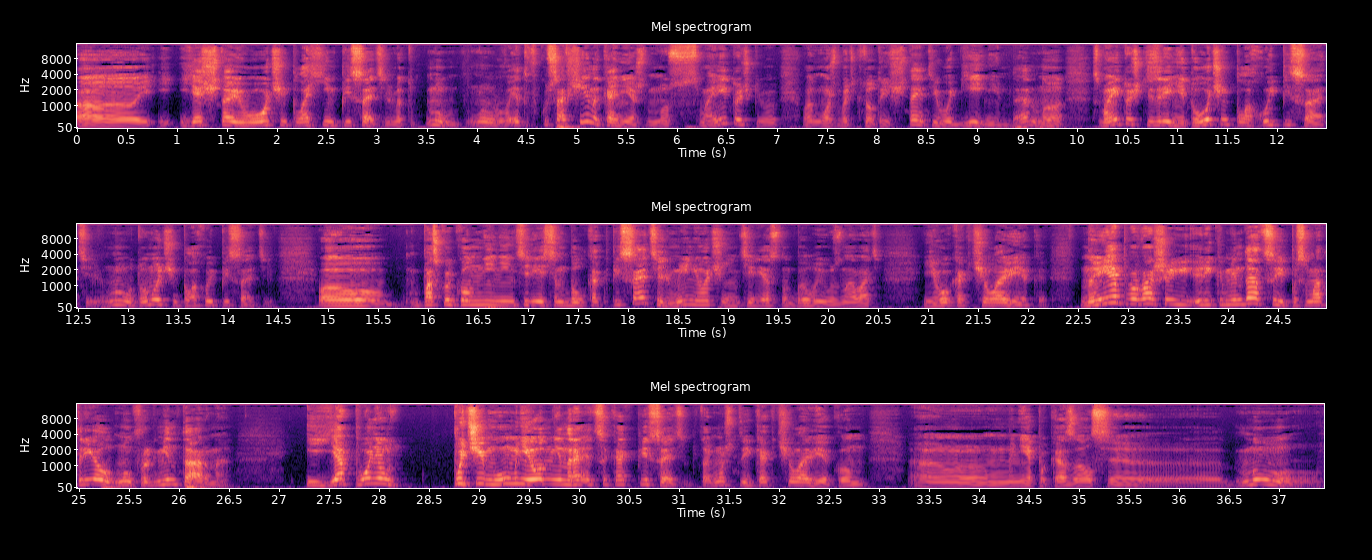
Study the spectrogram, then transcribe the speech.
А, я считаю его очень плохим писателем. Это, ну, ну, это вкусовщина, конечно, но с моей точки, может быть, кто-то и считает его гением, да, но с моей точки зрения это очень плохой писатель. Ну, вот он очень плохой писатель. А, поскольку он мне не интересен был как писатель, мне не очень интересно было и узнавать его как человека. Но я по вашей рекомендации посмотрел, ну, фрагментарно. И я понял Почему мне он не нравится как писатель? Потому что и как человек он э, мне показался, э, ну,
